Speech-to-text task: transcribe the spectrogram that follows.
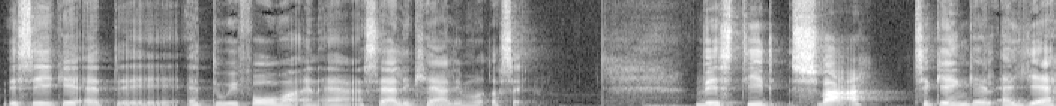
hvis ikke at, øh, at du i forvejen er særlig kærlig mod dig selv. Hvis dit svar til gengæld er ja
